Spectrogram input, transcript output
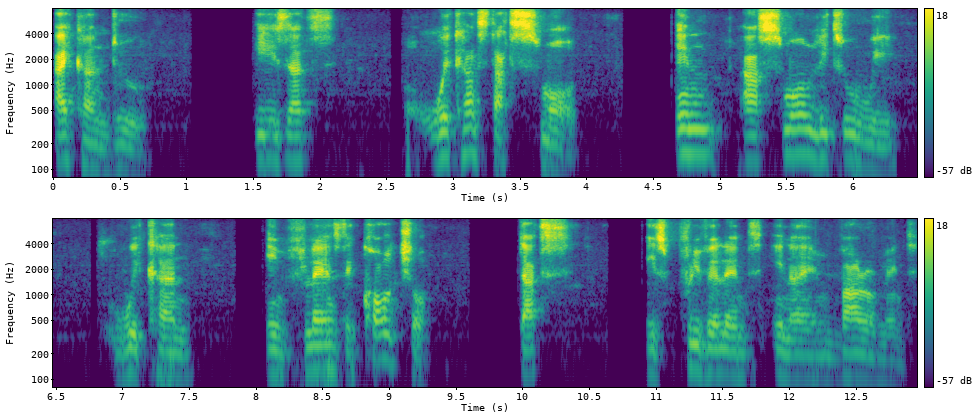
I can do is that we can start small. In a small little way, we can influence the culture that is prevalent in our environment.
